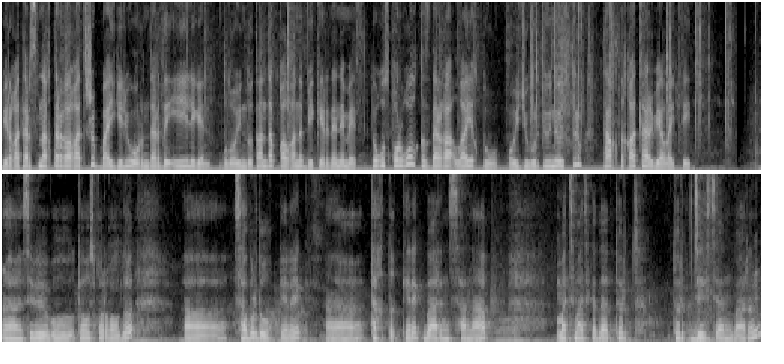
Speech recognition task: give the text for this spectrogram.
Бир катар сынактарга катышып байгелүү орундарды ээлеген. Бул оюнду тандап калганы бекеринен эмес. Тогуз коргоол кыздарга ылайыктуу, ой жүгүртүүнү өстүрүп, тактыкка тарбиялайт дейт. Себеби бул тогуз коргоолдо сабырдуулук керек, тактык керек, баарын санап, математикада төрт төрт действиянын баарын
